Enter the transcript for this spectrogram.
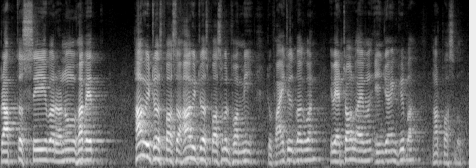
प्राप्त सेवरणो भवित। How it was possible how it was possible for me to fight with Bhagavan if at all I am enjoying कृपा not possible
